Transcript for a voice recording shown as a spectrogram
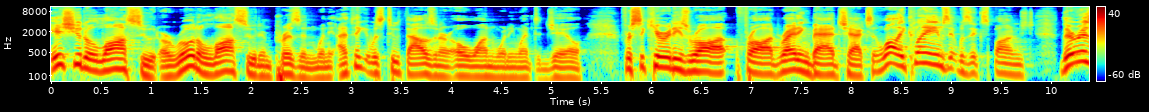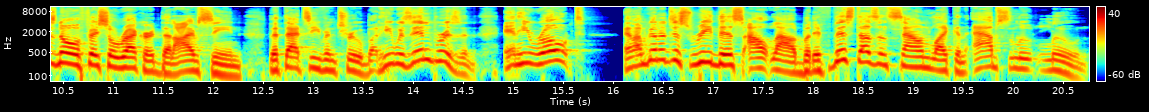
issued a lawsuit or wrote a lawsuit in prison when he, I think it was 2000 or 01 when he went to jail for securities fraud, writing bad checks. And while he claims it was expunged, there is no official record that I've seen that that's even true. But he was in prison and he wrote, and I'm going to just read this out loud. But if this doesn't sound like an absolute loon,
